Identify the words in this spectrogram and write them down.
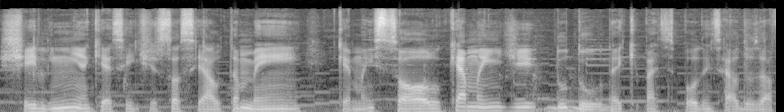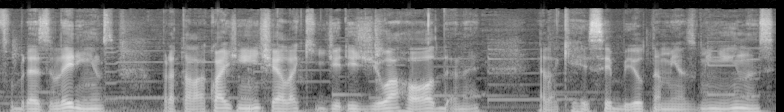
Sheilinha, que é cientista social também, que é mãe solo, que é a mãe de Dudu, né, que participou do ensaio dos afro-brasileirinhos, para estar tá lá com a gente. Ela que dirigiu a roda, né, ela que recebeu também as meninas.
